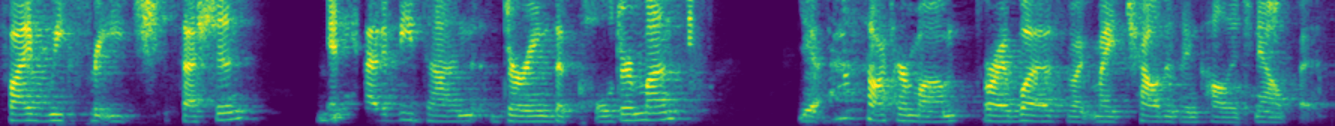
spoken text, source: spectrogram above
five weeks for each session, and it had to be done during the colder months. Yes. I'm a soccer mom, or I was. My, my child is in college now, but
